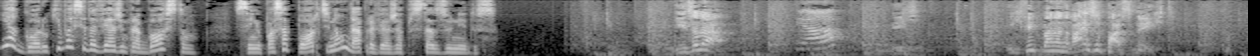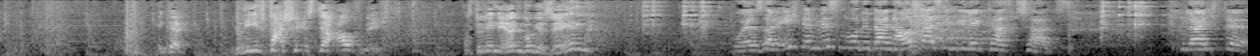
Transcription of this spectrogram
E agora, o que vai ser da viagem para Boston? Sem o passaporte, não dá para viajar para os Estados Unidos. Gisela! Ja? Ich, ich finde meinen Reisepass nicht. In der Brieftasche ist er auch nicht. Hast du den irgendwo gesehen? Woher soll ich denn wissen, wo du deinen Ausweis hingelegt hast, Schatz? Vielleicht äh,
